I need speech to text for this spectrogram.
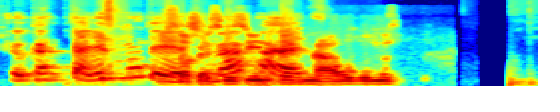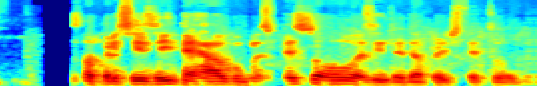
Porque o capitalismo não deixa. Só precisa mas faz. internar algumas. Só precisa enterrar algumas pessoas, entendeu? Pra gente ter tudo.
